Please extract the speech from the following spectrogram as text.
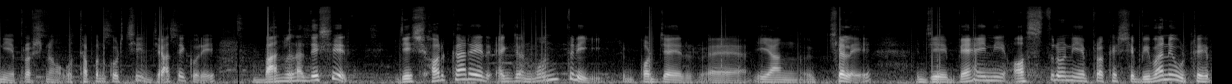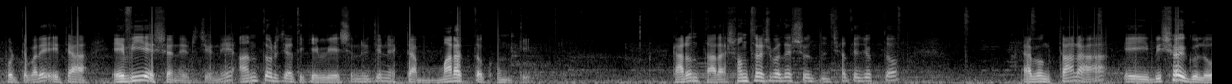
নিয়ে প্রশ্ন উত্থাপন করছি যাতে করে বাংলাদেশের যে সরকারের একজন মন্ত্রী পর্যায়ের ইয়াং ছেলে যে বেআইনি অস্ত্র নিয়ে প্রকাশ্যে বিমানে উঠে পড়তে পারে, এটা এভিয়েশনের জন্য, আন্তর্জাতিক এভিয়েশনের জন্য একটা মারাত্মক হুমকি। কারণ তারা সন্ত্রাসবাদের সাথে যুক্ত এবং তারা এই বিষয়গুলো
